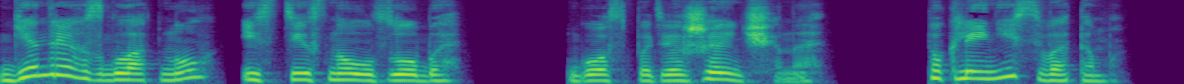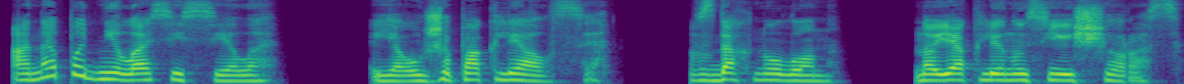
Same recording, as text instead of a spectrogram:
Генрих сглотнул и стиснул зубы. «Господи, женщина!» «Поклянись в этом!» Она поднялась и села. «Я уже поклялся», — вздохнул он. «Но я клянусь еще раз».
